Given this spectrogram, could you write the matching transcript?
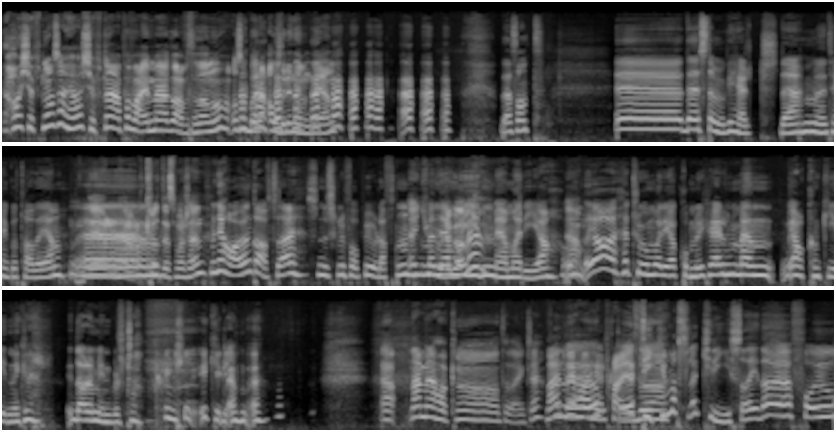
'jeg har kjøpt noe', så. 'Jeg har kjøpt noe, jeg er på vei med gave til deg nå'. Og så bare aldri nevne det igjen. Det er sant. Eh, det stemmer jo ikke helt, det, men vi trenger ikke å ta det igjen. Det er Eh, akkurat det som har skjedd. men jeg har jo en gave til deg som du skulle få på julaften. En Men jeg må gi den med Maria. Og, Ja. ja. jeg tror Maria kommer i kveld, men jeg kan ikke gi den i kveld. Da er det min bursdag. ikke glem det. Ja. Nei, men jeg har ikke noe til deg, egentlig. Nei, men det vi har jo helt, jeg fikk jo masse lakris av deg, Ida. Jeg får jo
